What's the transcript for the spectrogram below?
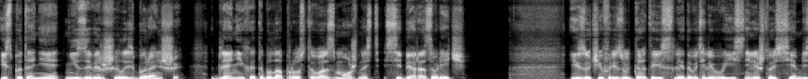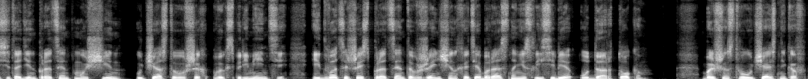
испытание не завершилось бы раньше. Для них это была просто возможность себя развлечь. Изучив результаты, исследователи выяснили, что 71% мужчин, участвовавших в эксперименте, и 26% женщин хотя бы раз нанесли себе удар током. Большинство участников,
